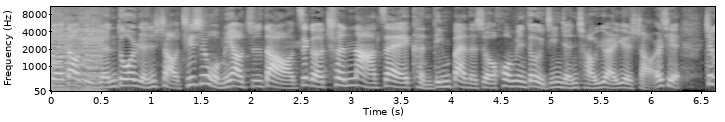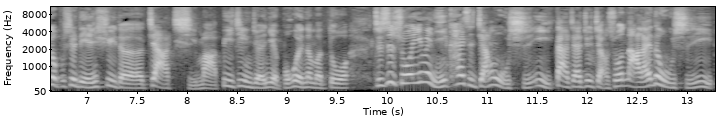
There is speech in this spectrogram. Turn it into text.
说到底人多人少，其实我们要知道，这个春娜在垦丁办的时候，后面都已经人潮越来越少，而且这个不是连续的假期嘛，毕竟人也不会那么多。只是说，因为你一开始讲五十亿，大家就讲说哪来的五十亿？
